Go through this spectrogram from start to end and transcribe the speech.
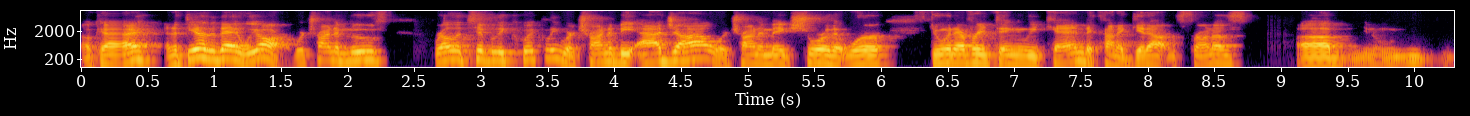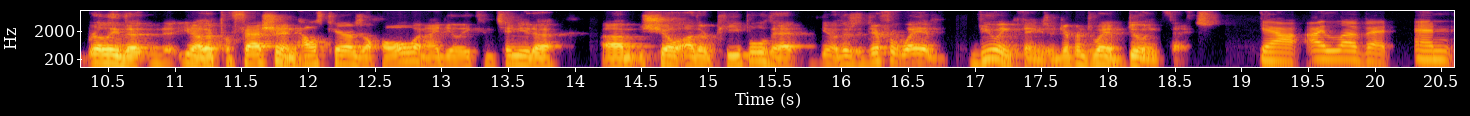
Okay. And at the end of the day, we are. We're trying to move relatively quickly. We're trying to be agile. We're trying to make sure that we're doing everything we can to kind of get out in front of, uh, you know, really the, the, you know the profession and healthcare as a whole, and ideally continue to um, show other people that you know there's a different way of viewing things, a different way of doing things. Yeah, I love it, and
